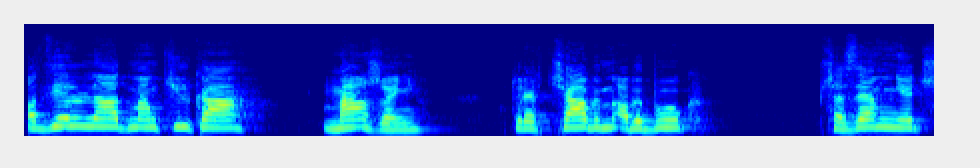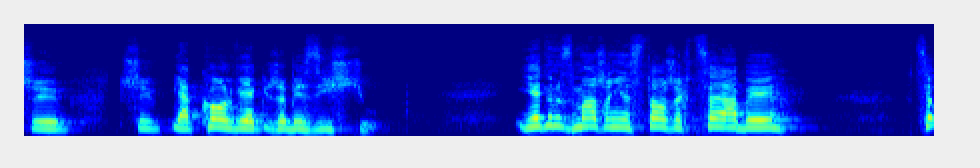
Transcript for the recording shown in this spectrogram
Od wielu lat mam kilka marzeń, które chciałbym, aby Bóg przeze mnie, czy, czy jakkolwiek, żeby ziścił. Jednym z marzeń jest to, że chcę, aby chcę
